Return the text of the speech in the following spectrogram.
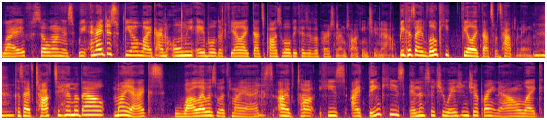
life so long as we. And I just feel like I'm only able to feel like that's possible because of the person I'm talking to now. Because I low key feel like that's what's happening. Mm-hmm. Because I've talked to him about my ex while I was with my ex. I've talked. He's. I think he's in a situationship right now. Like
